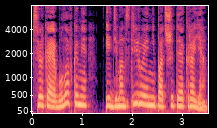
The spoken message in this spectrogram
сверкая булавками и демонстрируя неподшитые края.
